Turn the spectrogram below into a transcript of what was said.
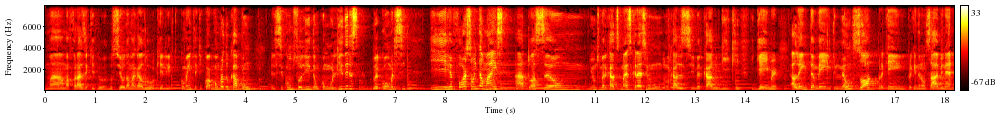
uma, uma frase aqui do, do CEO da Magalu que ele comenta que com a compra do Kabum eles se consolidam como líderes do e-commerce e reforçam ainda mais a atuação em um dos mercados que mais cresce no mundo, no caso esse mercado geek e gamer. Além também que não só, para quem, quem ainda não sabe, né,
